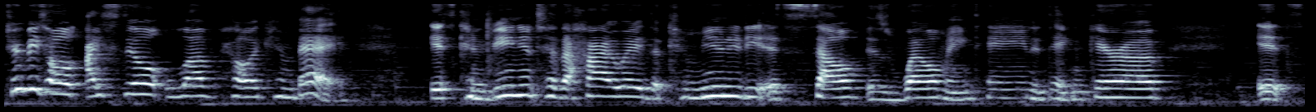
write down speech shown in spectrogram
truth be told, I still love Pelican Bay. It's convenient to the highway. The community itself is well maintained and taken care of. It's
